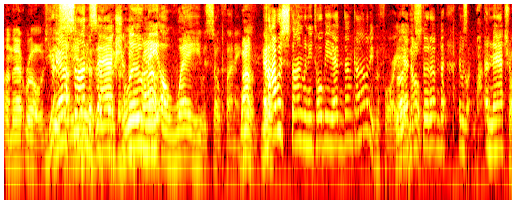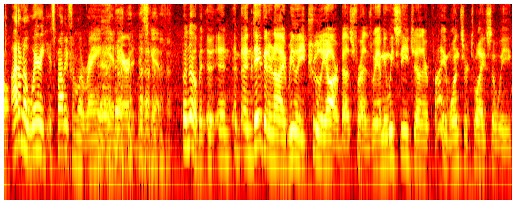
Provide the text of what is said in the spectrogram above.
on that roast. Your Yeah. son Zach blew me away. He was so funny. Wow. Yeah, And no. I was stunned when he told me he hadn't done comedy before. He Right. hadn't No. stood up and done, it was a natural. I don't know where he. It's probably from Lorraine. He inherited this gift. But no, but uh, and and David and I really truly are best friends. We I mean we see each other probably once or twice a week,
